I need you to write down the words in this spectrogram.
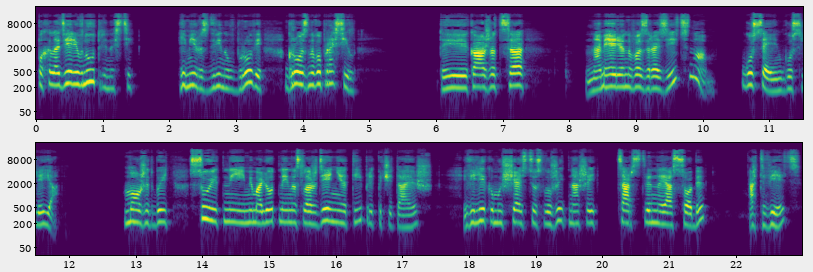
похолодели внутренности. Эмир, сдвинув брови, грозно вопросил. — Ты, кажется, намерен возразить нам, Гусейн Гуслия? Может быть, суетные и мимолетные наслаждения ты предпочитаешь великому счастью служить нашей царственной особе? Ответь,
